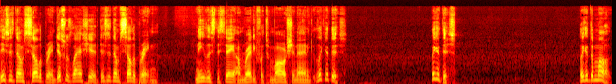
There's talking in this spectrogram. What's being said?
This is them celebrating. This was last year. This is them celebrating. Needless to say, I'm ready for tomorrow's shenanigans. Look at this. Look at this. Look at the mug.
